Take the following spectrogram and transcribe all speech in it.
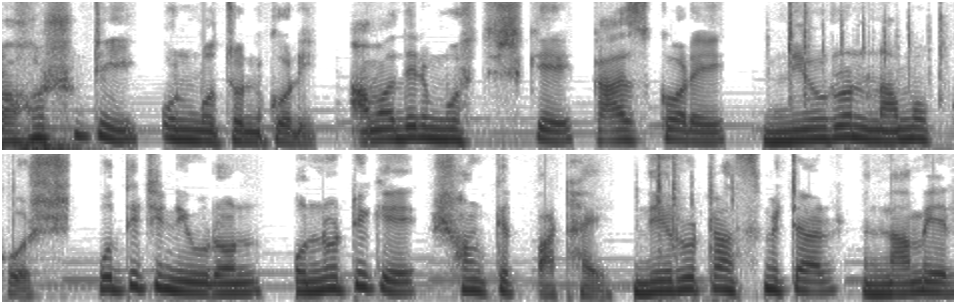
রহস্যটি উন্মোচন করি। আমাদের মস্তিষ্কে কাজ করে নিউরন নামক কোষ। প্রতিটি নিউরন অন্যটিকে সংকেত পাঠায়। নিউরোট্রান্সমিটার নামের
